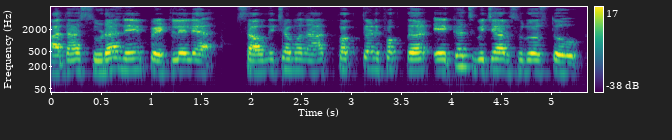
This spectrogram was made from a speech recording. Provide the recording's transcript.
आता सुडाने पेटलेल्या सावनीच्या मनात फक्त आणि फक्त एकच विचार सुरू असतो.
